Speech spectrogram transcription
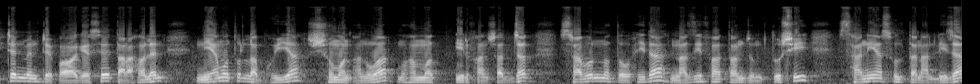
স্টেটমেন্টে পাওয়া গেছে তারা হলেন নিয়ামতুল্লাহ ভুইয়া, সুমন আনোয়ার, মোহাম্মদ ইরফান সাজ্জাদ, শ্রাবণ্য তৌহিদা, নাজিফা তানজুম তুষি সানিয়া সুলতানা লিজা,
